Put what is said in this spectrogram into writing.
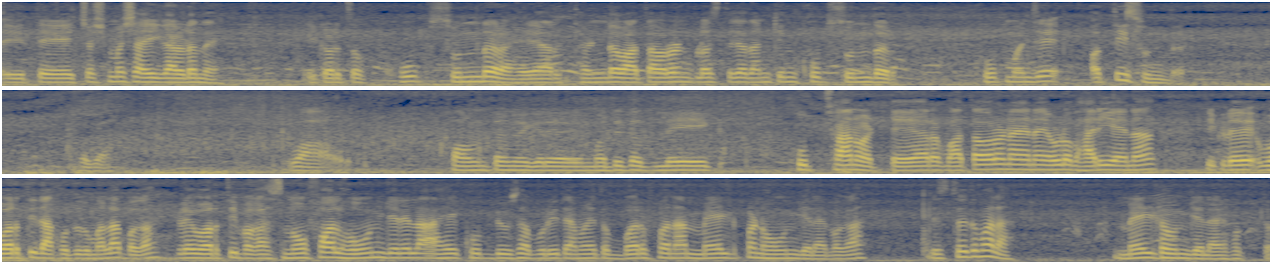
इथे चष्मशाही गार्डन आहे. इकडचं खूप सुंदर आहे यार. थंड वातावरण प्लस त्याच्यात आणखीन खूप सुंदर. खूप म्हणजे अतिसुंदर बघा. वाव फाउंटन वगैरे आहे, मध्ये त्यात लेक खूप छान वाटते यार वातावरण आहे ना एवढं भारी आहे ना. तिकडे वरती दाखवतो तुम्हाला बघा. इकडे वरती बघा स्नोफॉल होऊन गेलेला आहे खूप दिवसापूर्वी. त्यामुळे तो बर्फ ना मेल्ट पण होऊन गेलाय बघा. दिसतोय तुम्हाला? मेल्ट होऊन गेलाय फक्त.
